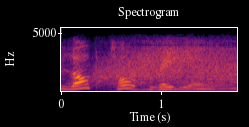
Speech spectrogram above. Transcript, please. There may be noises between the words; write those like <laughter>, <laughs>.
Blog Talk Radio.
